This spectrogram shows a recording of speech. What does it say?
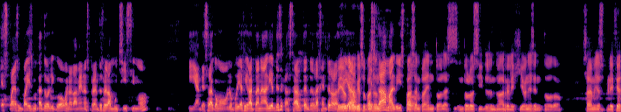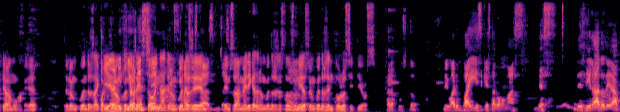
España es un país muy católico, bueno, ahora menos, pero antes lo era muchísimo. Y antes era como, no podías ligarte a nadie antes de casarte, entonces la gente no lo Pero yo hacía. creo que eso y pasa en- estaba mal visto. Pasa en plan en, todas las- en todos los sitios, en todas las religiones, en todo. O sea, menosprecio hacia la mujer. Te lo encuentras aquí, Porque te lo encuentras en China, te lo encuentras en, en Sudamérica, te lo encuentras en Estados Mm. Unidos, te lo encuentras en todos los sitios. Claro, justo. Pero igual un país que está como más des- desligado de la,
